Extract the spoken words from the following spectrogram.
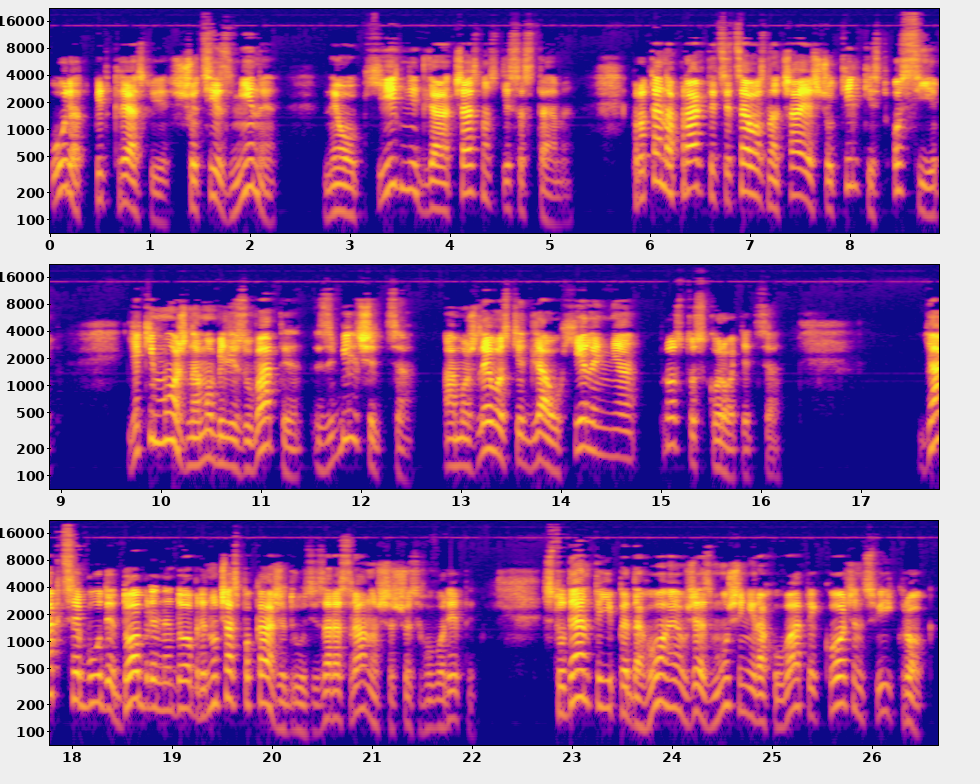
уряд підкреслює, що ці зміни необхідні для чесності системи. Проте на практиці це означає, що кількість осіб, які можна мобілізувати, збільшиться, а можливості для ухилення просто скоротяться. Як це буде, добре, недобре? Ну, час покаже, друзі. Зараз рано ще щось говорити. Студенти і педагоги вже змушені рахувати кожен свій крок,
